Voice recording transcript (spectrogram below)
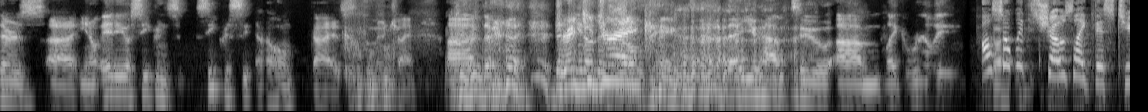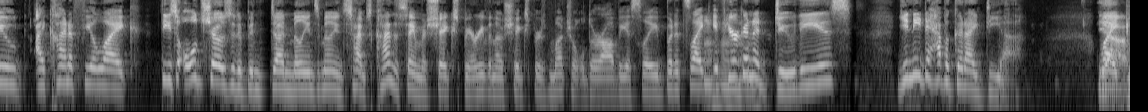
there's uh you know idiosyncrasy secrecy oh guys the moonshine uh there, there, Drink you know, your there's little drink. things that you have to um like really Also, with shows like this too, I kind of feel like these old shows that have been done millions and millions of times, kind of the same as Shakespeare, even though Shakespeare's much older, obviously. But it's like if you're Mhm. gonna do these, you need to have a good idea. Yeah. Like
